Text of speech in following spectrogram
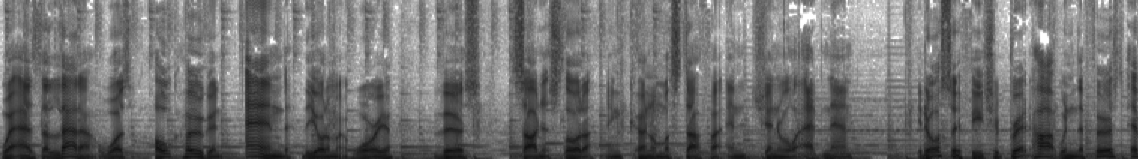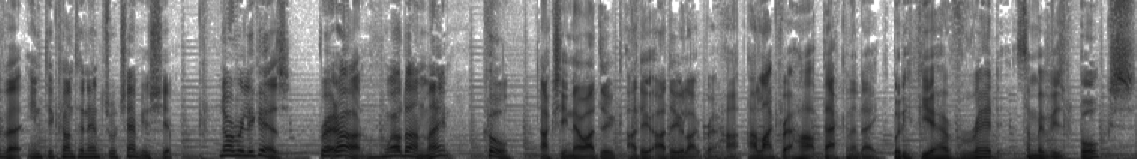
whereas the latter was Hulk Hogan and the Ultimate Warrior versus Sergeant Slaughter and Colonel Mustafa and General Adnan. It also featured Bret Hart winning the first ever Intercontinental Championship. No one really cares. Bret Hart, well done, mate. Cool. Actually, no, I do, I do, I do like Bret Hart. I like Bret Hart back in the day. But if you have read some of his books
